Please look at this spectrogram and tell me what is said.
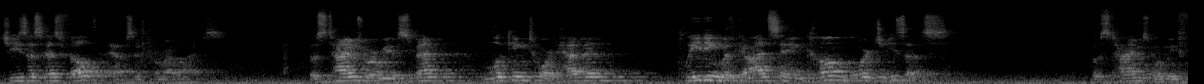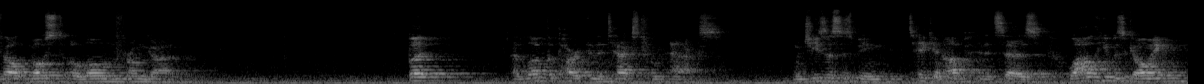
Jesus has felt absent from our lives. Those times where we have spent looking toward heaven, pleading with God, saying, Come, Lord Jesus those times when we felt most alone from God. But I love the part in the text from Acts when Jesus is being taken up, and it says, While he was going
